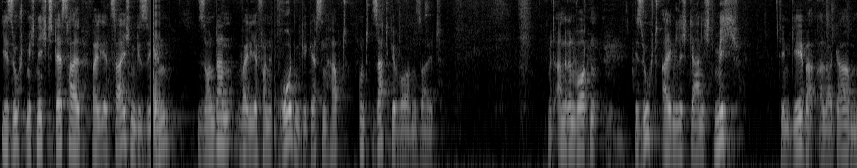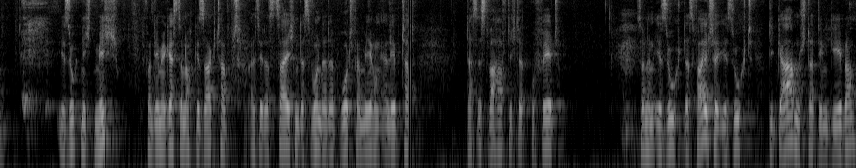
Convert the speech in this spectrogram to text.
ihr sucht mich nicht deshalb, weil ihr Zeichen gesehen, sondern weil ihr von den Broten gegessen habt und satt geworden seid. Mit anderen Worten, ihr sucht eigentlich gar nicht mich, den Geber aller Gaben. Ihr sucht nicht mich, von dem ihr gestern noch gesagt habt, als ihr das Zeichen des Wunder der Brotvermehrung erlebt habt, das ist wahrhaftig der Prophet, sondern ihr sucht das Falsche, ihr sucht die Gaben statt den Geber,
